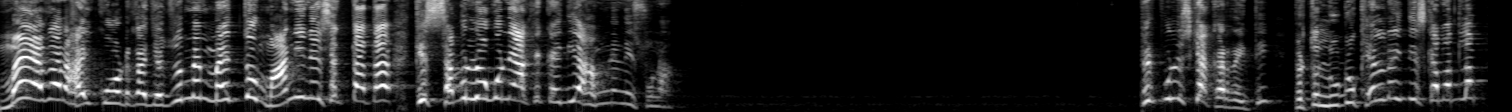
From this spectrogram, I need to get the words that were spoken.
मैं अगर हाई कोर्ट का जज मैं मैं तो मान ही नहीं सकता था कि सब लोगों ने आके कह दिया, हमने नहीं सुना। फिर पुलिस क्या कर रही थी? फिर तो लूडो खेल रही थी, इसका मतलब?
